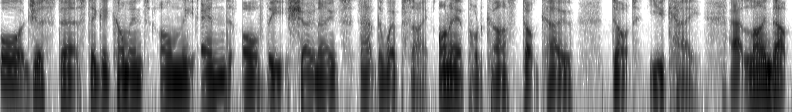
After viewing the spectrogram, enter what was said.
or just uh, stick a comment on the end of the show notes at the website, onairpodcast.co.uk. Uh, lined up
